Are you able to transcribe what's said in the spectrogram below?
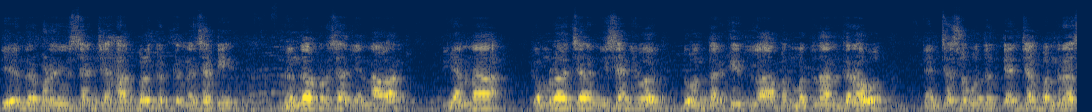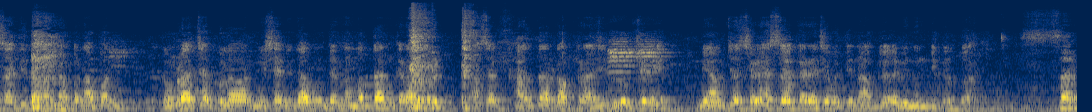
देवेंद्र फडणवीसांचे हात बळकट करण्यासाठी गंगाप्रसाद यन्नावार यांना कमळाच्या निशाणीवर दोन तारखेला आपण मतदान करावं. त्यांच्यासोबतच त्यांच्या पंधरा साथीदारांना पण आपण कमळाच्या फुलावर निशाणी दाबून त्यांना मतदान करावं. असं खासदार डॉक्टर अजित गोपछेडे मी आमच्या सगळ्या सहकार्याच्या वतीनं आपल्याला विनंती करतो आहे. सर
